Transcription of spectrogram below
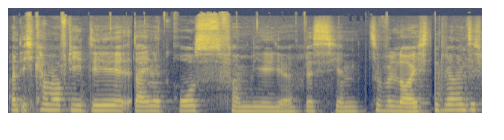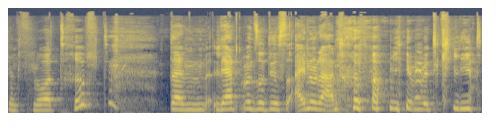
Und ich kam auf die Idee, deine Großfamilie ein bisschen zu beleuchten. Und wenn man sich mit Flor trifft, dann lernt man so das ein oder andere Familienmitglied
